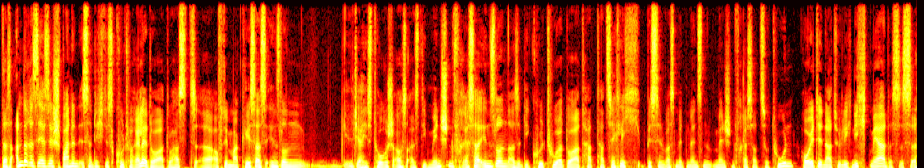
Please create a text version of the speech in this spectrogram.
das andere sehr, sehr spannend ist natürlich das Kulturelle dort. Du hast äh, auf den Marquesas-Inseln, gilt ja historisch aus als die Menschenfresserinseln. Also die Kultur dort hat tatsächlich ein bisschen was mit Menschen, Menschenfresser zu tun. Heute natürlich nicht mehr. Das ist äh,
